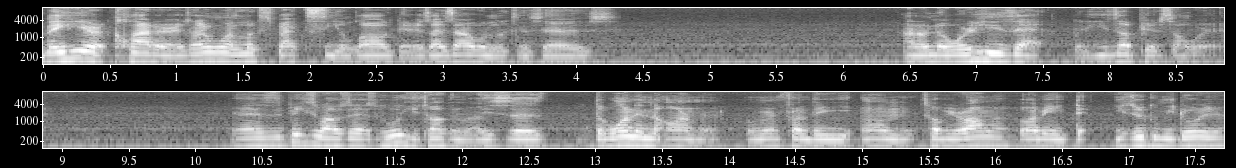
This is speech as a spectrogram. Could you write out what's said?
they hear a clatter. As everyone looks back to see a log there, as Aizawa looks and says, "I don't know where he's at, but he's up here somewhere." As the Pixie Bob says, "Who are you talking about?" He says, "The one in the armor, remember from the um Tobirama, or I mean D- Izuku Midoriya."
